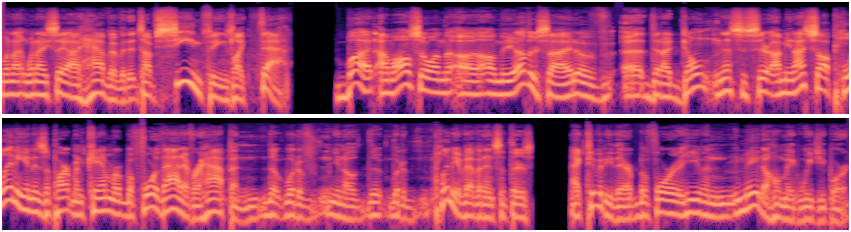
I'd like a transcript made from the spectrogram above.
when I when I say I have evidence, I've seen things like that. But I'm also on the uh, on the other side of uh, that. I don't necessarily. I mean, I saw plenty in his apartment camera before that ever happened. That would have, you know, would have plenty of evidence that there's activity there before he even made a homemade Ouija board.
